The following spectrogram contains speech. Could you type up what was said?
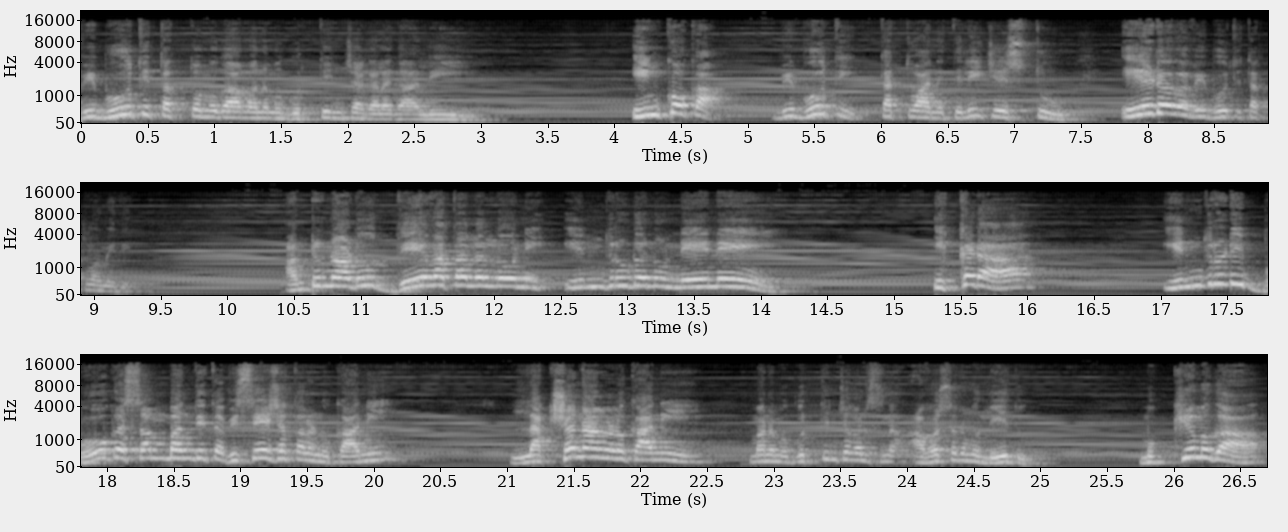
విభూతి తత్వముగా మనము గుర్తించగలగాలి. ఇంకొక విభూతి తత్వాన్ని తెలియచేస్తూ ఏడవ విభూతి తత్వం ఇది. అంటున్నాడు దేవతలలోని ఇంద్రుడను నేనే. ఇక్కడ ఇంద్రుడి భోగ సంబంధిత విశేషతలను కానీ లక్షణాలను కానీ మనము గుర్తించవలసిన అవసరము లేదు. ముఖ్యముగా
